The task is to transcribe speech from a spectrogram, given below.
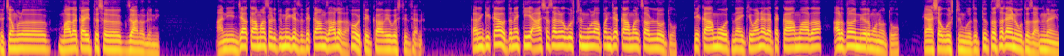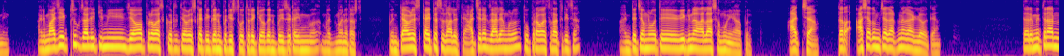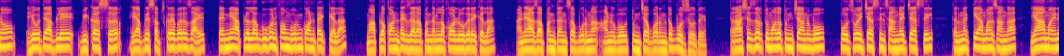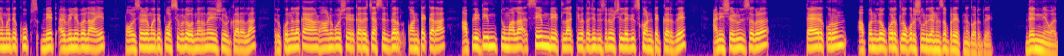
त्याच्यामुळं मला काही तसं जाणवलं नाही. आणि ज्या कामासाठी तुम्ही गेलं ते काम झालं का? हो ते काम व्यवस्थित झालं. कारण की काय होतं ना की अशा सगळ्या गोष्टींमुळे आपण ज्या कामाला चाललो होतो ते काम होत नाही किंवा नाही का त्या कामाला अडथळा निर्माण होतो ह्या अशा गोष्टींमुळे. तर ते तसं काही नव्हतं झालं. नाही नाही. आणि माझी एक चूक झाली की मी जेव्हा प्रवास करतो त्यावेळेस काहीतरी गणपती स्तोत्र किंवा गणपतीचं काही म्हणत असतो. पण त्यावेळेस काही तसं झालंच नाही. अचानक झाल्यामुळं तो प्रवास रात्रीचा आणि त्याच्यामुळं ते विघ्न आला असं म्हणूया आपण. अच्छा. तर अशा तुमच्या घटना घडल्या होत्या. तर मित्रांनो हे होते आपले विकास सर. हे आपले सबस्क्रायबरच आहेत. त्यांनी आपल्याला गुगल फॉर्म भरून कॉन्टॅक्ट केला. मग आपला कॉन्टॅक्ट झाला. आपण त्यांना कॉल वगैरे केला. आणि आज आपण त्यांचा पूर्ण अनुभव तुमच्यापर्यंत पोहोचवतोय. तर असे जर तुम्हाला तुमचे अनुभव पोचवायचे असतील सांगायचे असतील तर नक्की आम्हाला सांगा. या महिन्यामध्ये खूप डेट अवेलेबल आहेत. पावसाळ्यामध्ये पॉसिबल होणार नाही शूट करायला. तर कोणाला काय अनुभव शेअर करायचे असेल तर कॉन्टॅक्ट करा. आपली टीम तुम्हाला सेम डेटला किंवा त्याच्या दुसऱ्या दिवशी लगेच कॉन्टॅक्ट करते. आणि शेड्यूल सगळं तयार करून आपण लवकरात लवकर शूट घेण्याचा प्रयत्न करतोय. धन्यवाद.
